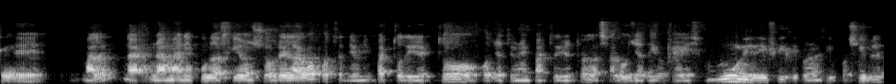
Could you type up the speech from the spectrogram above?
Eh, ¿vale? Una, manipulación sobre el agua pues tendría un impacto directo, podría tener un impacto directo en la salud. Ya digo que es muy difícil, por no decir imposible,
